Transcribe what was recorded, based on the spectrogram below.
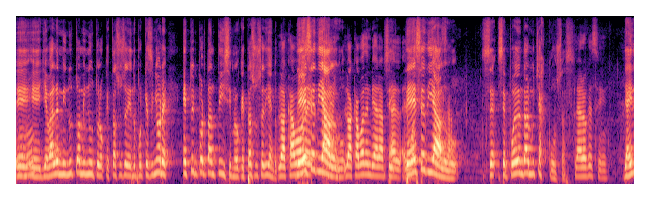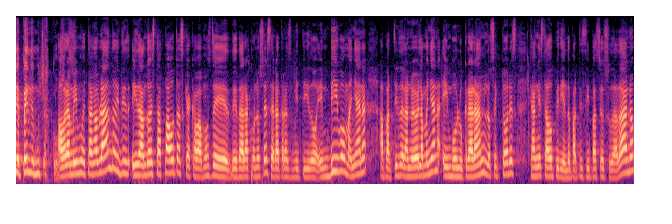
Eh, eh, llevarle minuto a minuto lo que está sucediendo. Porque, señores, esto es importantísimo lo que está sucediendo. Lo acabo de, de, ese diálogo, de- lo acabo de enviar a sí, al- al de ese diálogo se, se pueden dar muchas cosas. Claro que sí. De ahí dependen muchas cosas. Ahora mismo están hablando y, dando estas pautas que acabamos de, de dar a conocer. Será transmitido en vivo mañana a partir de las 9 de la mañana e involucrarán los sectores que han estado pidiendo participación ciudadana,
